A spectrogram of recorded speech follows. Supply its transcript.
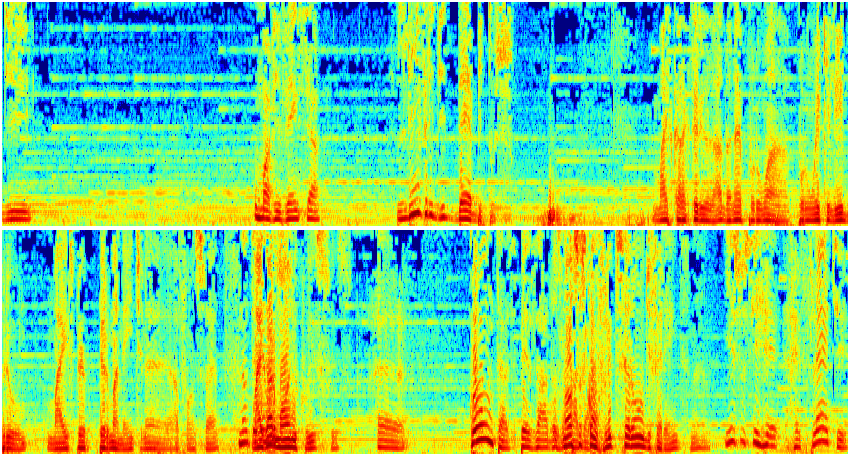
de uma vivência livre de débitos. Mais caracterizada, né, por uma por um equilíbrio mais per permanente, né, Afonso? É mais harmônico isso, isso. Uh, contas pesadas. Os nossos conflitos serão diferentes, né? Isso se re reflete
